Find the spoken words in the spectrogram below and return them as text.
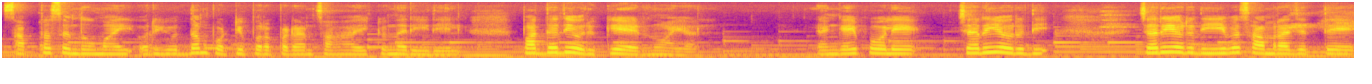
സപ്തസിന്ധുവുമായി ഒരു യുദ്ധം പൊട്ടിപ്പുറപ്പെടാൻ സഹായിക്കുന്ന രീതിയിൽ പദ്ധതി ഒരുക്കുകയായിരുന്നു അയാൾ. ലങ്കയെ പോലെ ചെറിയൊരു ദീ ചെറിയൊരു ദ്വീപ സാമ്രാജ്യത്തെ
